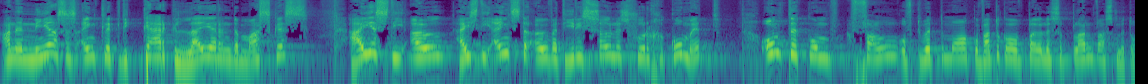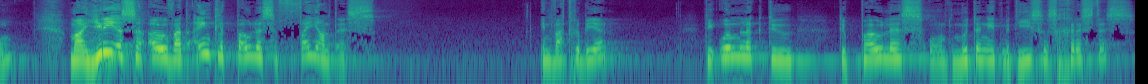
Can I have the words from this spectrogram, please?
Ananias is eintlik die kerkleier in Damaskus. Hy is die ou, hy's die einste ou wat hierdie Saulus voorgekom het om te kom vang of dood te maak of wat ook al Paulus se plan was met hom. Maar hierdie is 'n ou wat eintlik Paulus se vyand is. En wat gebeur? Die oomblik toe toe Paulus 'n ontmoeting het met Jesus Christus,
